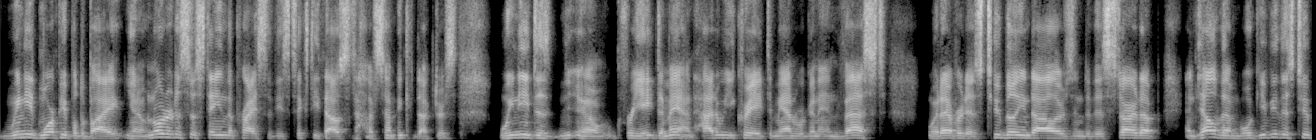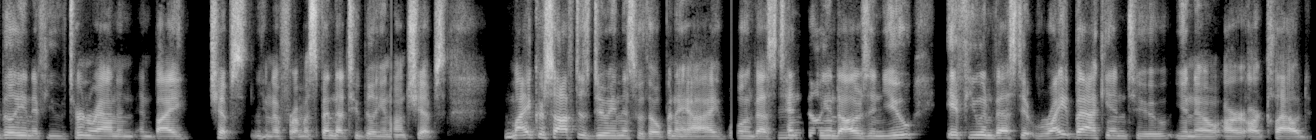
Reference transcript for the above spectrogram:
we need more people to buy, you know, in order to sustain the price of these $60,000 semiconductors, we need to, you know, create demand. How do we create demand? We're going to invest whatever it is, $2 billion into this startup and tell them, we'll give you this 2 billion if you turn around and, and buy chips, you know, from us, spend that 2 billion on chips. Microsoft is doing this with OpenAI. We'll invest $10 mm. in you if you invest it right back into, you know, our, our cloud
